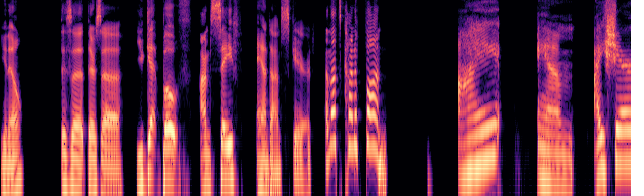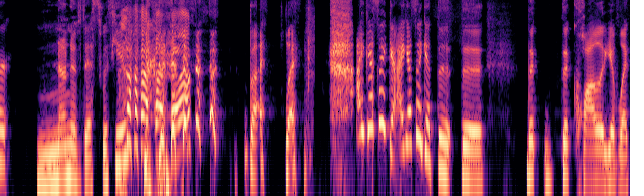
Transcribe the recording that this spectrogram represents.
you know? There's a, there's a, you get both. I'm safe and I'm scared. And that's kind of fun. I am, I share none of this with you. but like I guess I get I guess I get the the the the quality of like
